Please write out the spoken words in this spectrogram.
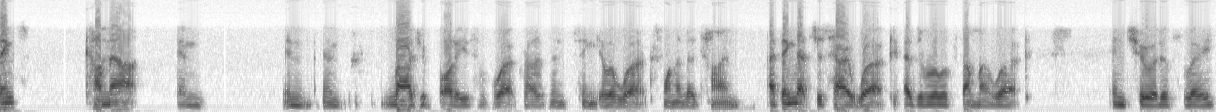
things come out in in, in larger bodies of work rather than singular works one at a time. I think that's just how I work. As a rule of thumb, I work intuitively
